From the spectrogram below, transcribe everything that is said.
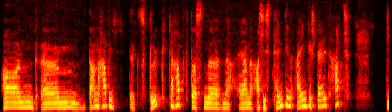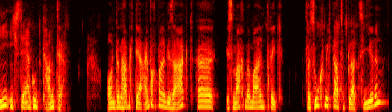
Und ähm, dann habe ich das Glück gehabt, dass eine, eine, eine Assistentin eingestellt hat, die ich sehr gut kannte. Und dann habe ich der einfach mal gesagt, äh, jetzt machen wir mal einen Trick. Versuch mich da zu platzieren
